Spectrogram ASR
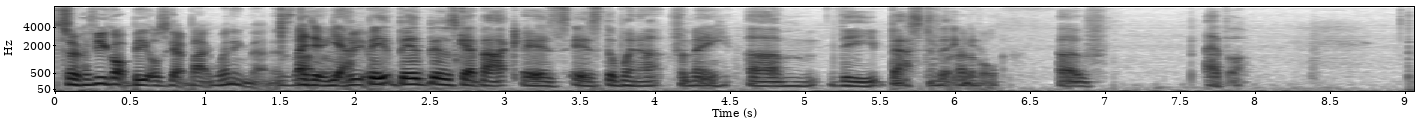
So have you got Beatles Get Back winning then? Is that I do, yeah. Be- Be- Bills Get Back is is the winner for me. Um, the best thing of ever. The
